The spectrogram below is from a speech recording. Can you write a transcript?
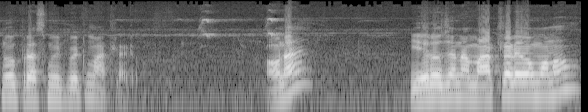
నువ్వు ప్రెస్ మీట్ పెట్టి మాట్లాడావు. అవునా? ఏ రోజైనా మాట్లాడావా మనం?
